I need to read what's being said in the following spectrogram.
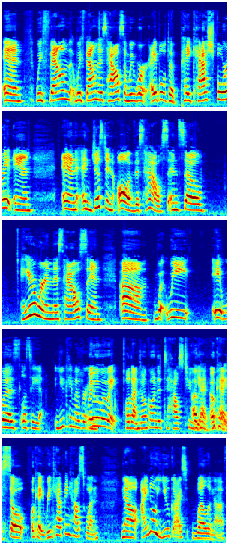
and we found we found this house and we were able to pay cash for it and and and just in awe of this house. And so here we're in this house and um we it was let's see you came over wait and, wait wait wait. Hold on. Don't go into house two okay, yet. Okay, okay. so okay recapping house one. Now i know you guys well enough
